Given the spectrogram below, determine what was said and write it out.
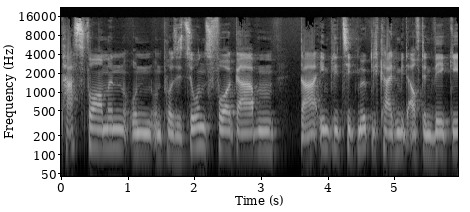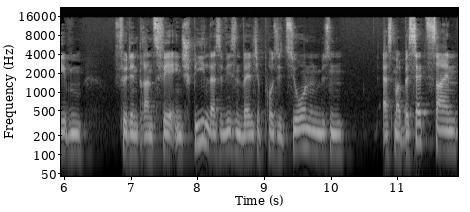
Passformen und, und Positionsvorgaben da implizit Möglichkeiten mit auf den Weg geben für den Transfer ins Spiel, dass sie wissen, welche Positionen müssen erstmal besetzt sein.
